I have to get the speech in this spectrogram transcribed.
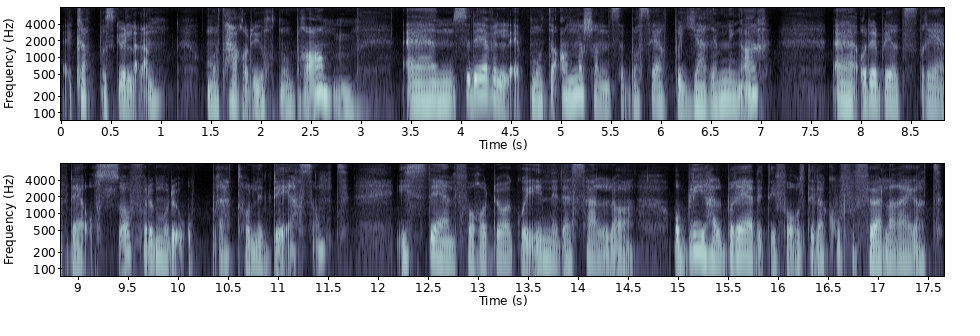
eh, klapp på skulderen om at her har du gjort noe bra. Eh, så det er vel på en måte anerkjennelse basert på gjerninger. Eh, og det blir et strev, det også, for da må du opprettholde det. sant? Istedenfor å da gå inn i det selv og, og bli helbredet i forhold til da, hvorfor føler jeg at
